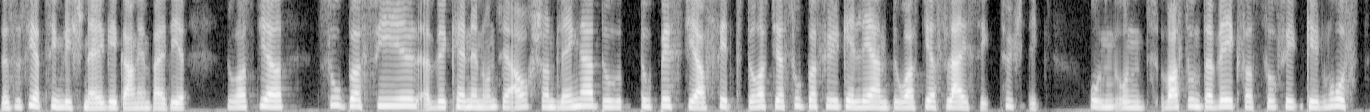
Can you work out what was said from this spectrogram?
Das ist ja ziemlich schnell gegangen bei dir. Du hast ja super viel. Wir kennen uns ja auch schon länger. Du, du bist ja fit. Du hast ja super viel gelernt. Du warst ja fleißig, tüchtig und, und warst unterwegs, hast so viel gewusst.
